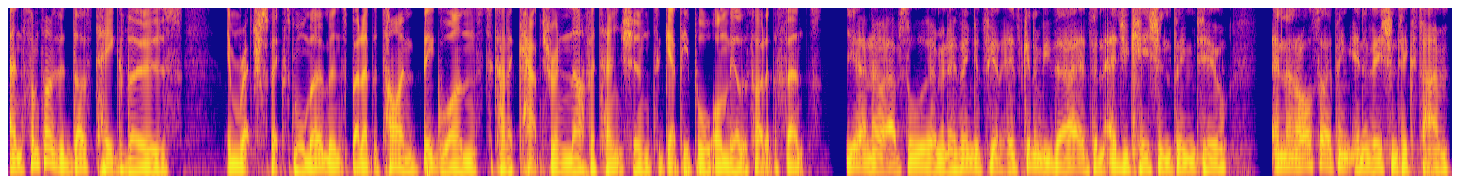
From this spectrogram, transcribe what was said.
And sometimes it does take those, in retrospect, small moments, but at the time, big ones to kind of capture enough attention to get people on the other side of the fence. Yeah, no, absolutely. I mean, I think it's gonna it's gonna be that. It's an education thing too, and then also I think innovation takes time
